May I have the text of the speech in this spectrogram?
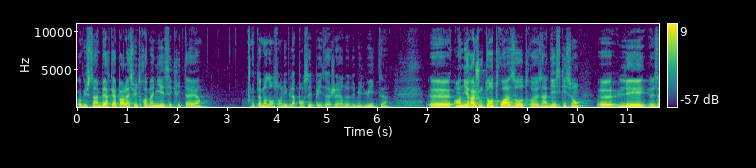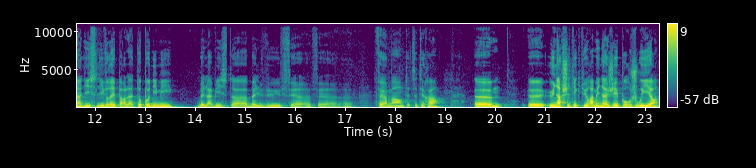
Augustin Berg a par la suite remanié ces critères, notamment dans son livre La pensée paysagère de 2008, euh, en y rajoutant trois autres indices qui sont euh, les indices livrés par la toponymie, Bella Vista, Bellevue, Fairmount, etc. Euh, une architecture aménagée pour jouir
